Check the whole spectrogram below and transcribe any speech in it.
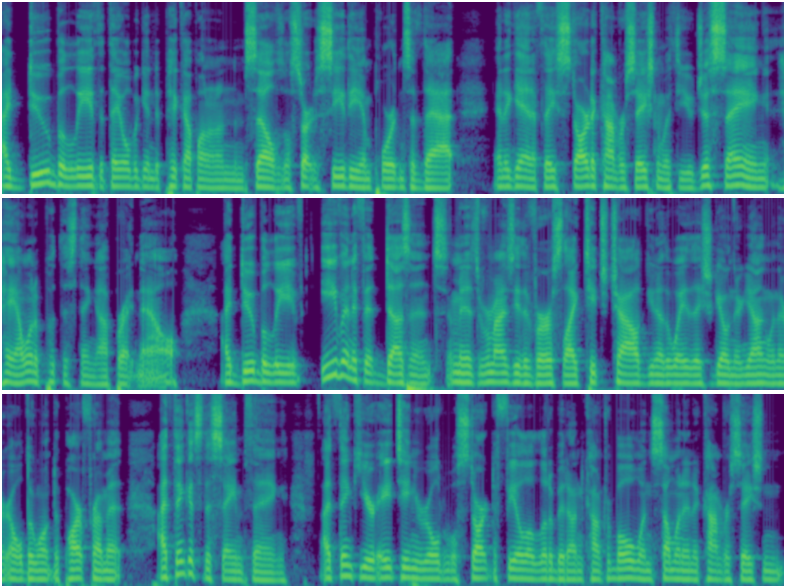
I do believe that they will begin to pick up on it themselves. They'll start to see the importance of that. And again, if they start a conversation with you, just saying, Hey, I want to put this thing up right now. I do believe, even if it doesn't, I mean, it reminds me of the verse like, teach a child, you know, the way they should go when they're young, when they're old, they won't depart from it. I think it's the same thing. I think your 18 year old will start to feel a little bit uncomfortable when someone in a conversation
